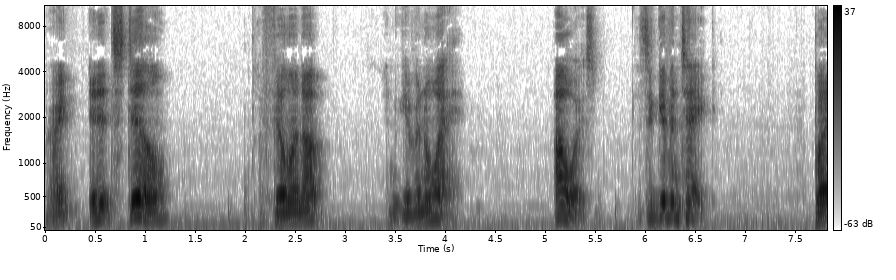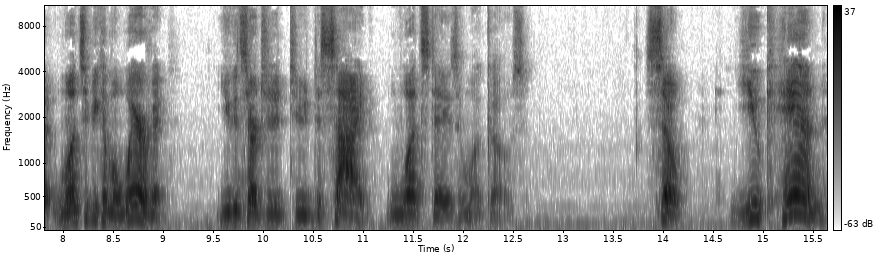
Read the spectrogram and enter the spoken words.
Right? It's still filling up and giving away. Always. It's a give and take. But once you become aware of it, you can start to, to decide what stays and what goes. So, you can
